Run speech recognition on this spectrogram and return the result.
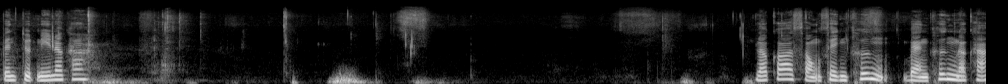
เป็นจุดนี้นะคะ แล้วก็สองเซนครึ่งแบ่งครึ่งนะคะ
